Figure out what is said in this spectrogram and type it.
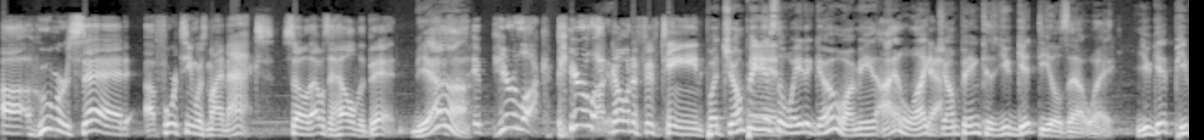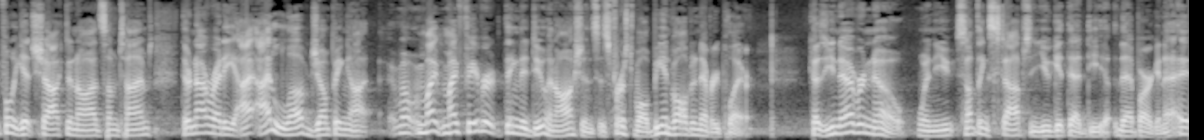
Uh, Hoover said uh, 14 was my max, so that was a hell of a bid. Yeah. Just- it- pure luck, pure luck going to 15. But jumping is the way to go. I mean, I like Yeah. jumping because you get deals that way. You get people get shocked and awed sometimes. They're not ready. I, I love jumping. On, my, my favorite thing to do in auctions is, first of all, be involved in every player. Because you never know when you something stops and you get that deal, that bargain. Uh,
